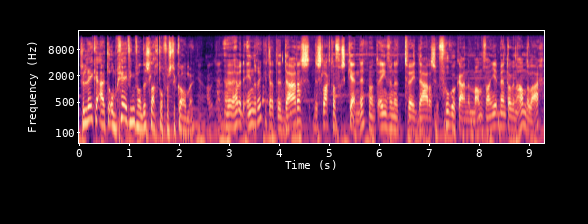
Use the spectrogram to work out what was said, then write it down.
Ze leken uit de omgeving van de slachtoffers te komen. We hebben de indruk dat de daders de slachtoffers kenden. Want een van de twee daders vroeg ook aan de man van... je bent toch een handelaar?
